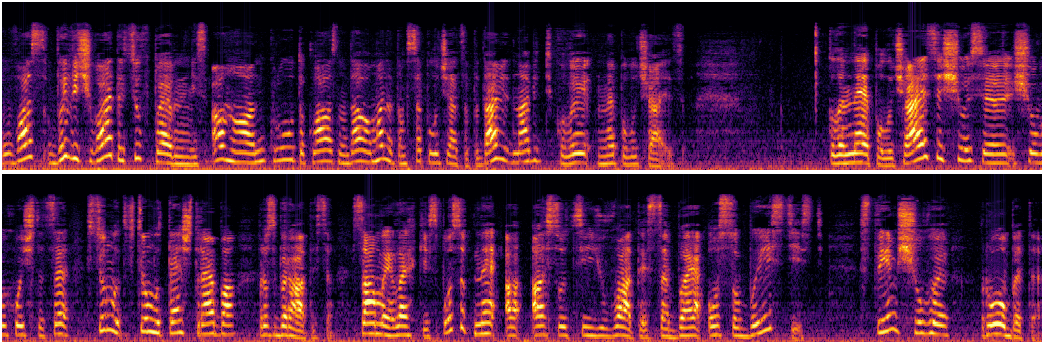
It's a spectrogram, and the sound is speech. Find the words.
у вас, ви відчуваєте цю впевненість. Ага, ну круто, класно, да, у мене там все виходить. Та навіть, навіть коли не виходить. Коли не виходить щось, е, що ви хочете, це в цьому, в цьому теж треба розбиратися. Самий легкий спосіб не асоціювати себе особистість з тим, що ви робите.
